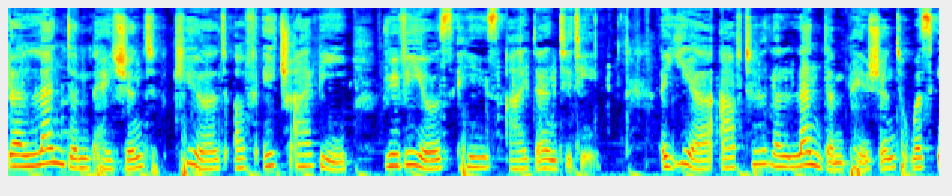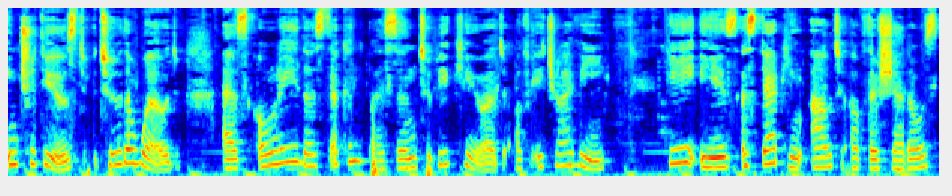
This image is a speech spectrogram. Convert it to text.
The London patient cured of HIV reveals his identity. A year after the London patient was introduced to the world as only the second person to be cured of HIV, he is stepping out of the shadows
